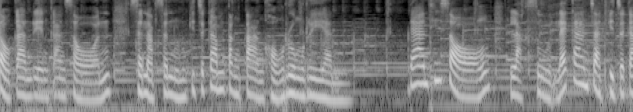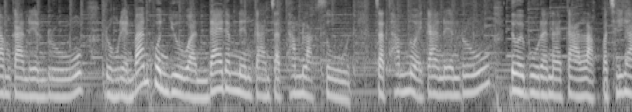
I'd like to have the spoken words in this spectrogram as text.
ต่อการเรียนการสอน สนับสนุนกิจกรรมต่าง ๆ ของโรงเรียน ด้านที่ 2 หลักสูตรและการจัดกิจกรรมการเรียนรู้ โรงเรียนบ้านคนยวนได้ดำเนินการจัดทำหลักสูตร จัดทำหน่วยการเรียนรู้ โดยบูรณาการหลักปัชญา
